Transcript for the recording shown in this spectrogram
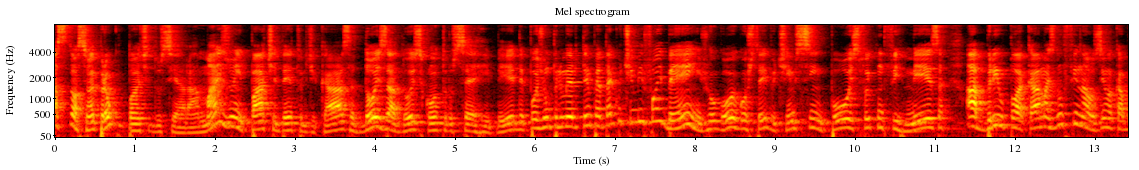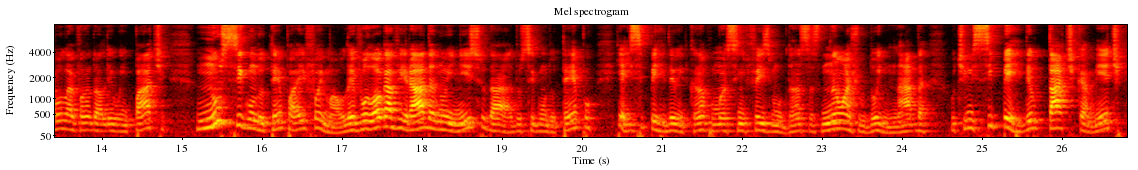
A situação é preocupante do Ceará. Mais um empate dentro de casa, 2 a 2 contra o CRB. Depois de um primeiro tempo até que o time foi bem, jogou, eu gostei do time, se impôs, foi com firmeza, abriu o placar, mas no finalzinho acabou levando ali o empate. No segundo tempo aí foi mal. Levou logo a virada no início da, do segundo tempo e aí se perdeu em campo. O Mancini fez mudanças, não ajudou em nada. O time se perdeu taticamente.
